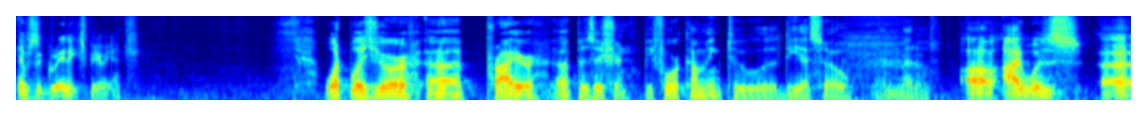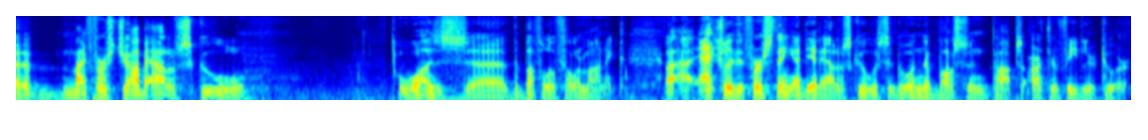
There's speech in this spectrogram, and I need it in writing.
it was a great experience. What was your uh, prior uh, position before coming to the DSO and Meadows? Uh, I was uh, my first job out of school was uh, the Buffalo Philharmonic. Uh, actually, the first thing I did out of school was to go on the Boston Pops Arthur Fiedler tour.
